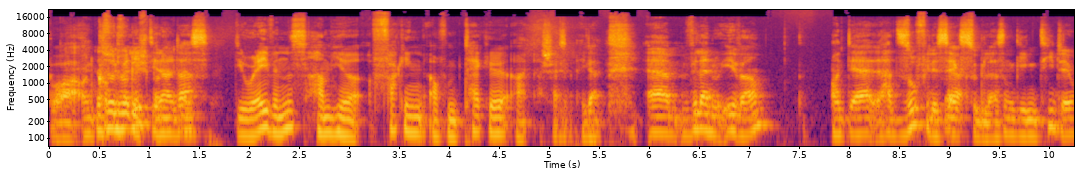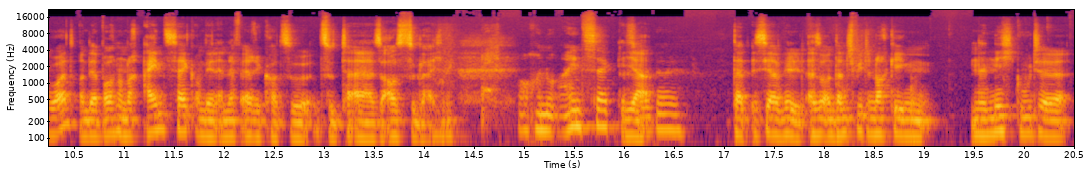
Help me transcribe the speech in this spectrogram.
Boah, und das guck, überlegt dir halt das. Die Ravens haben hier fucking auf dem Tackle, ah, scheiße, egal, ähm, Villanueva und der hat so viele Sacks ja. zugelassen gegen TJ Watt und der braucht nur noch einen Sack, um den NFL-Rekord zu, zu, also auszugleichen. Braucht er nur einen Sack? Das ja, ist ja geil. Das ist ja wild. Also, und dann spielt er noch gegen eine nicht gute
